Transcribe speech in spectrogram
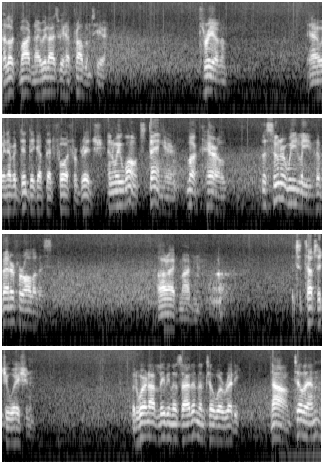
Now look, Martin, I realize we have problems here. Three of them. Yeah, we never did dig up that fourth for bridge. And we won't, staying here. Look, Harold, the sooner we leave, the better for all of us. All right, Martin. It's a tough situation. But we're not leaving this island until we're ready. Now, until then,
